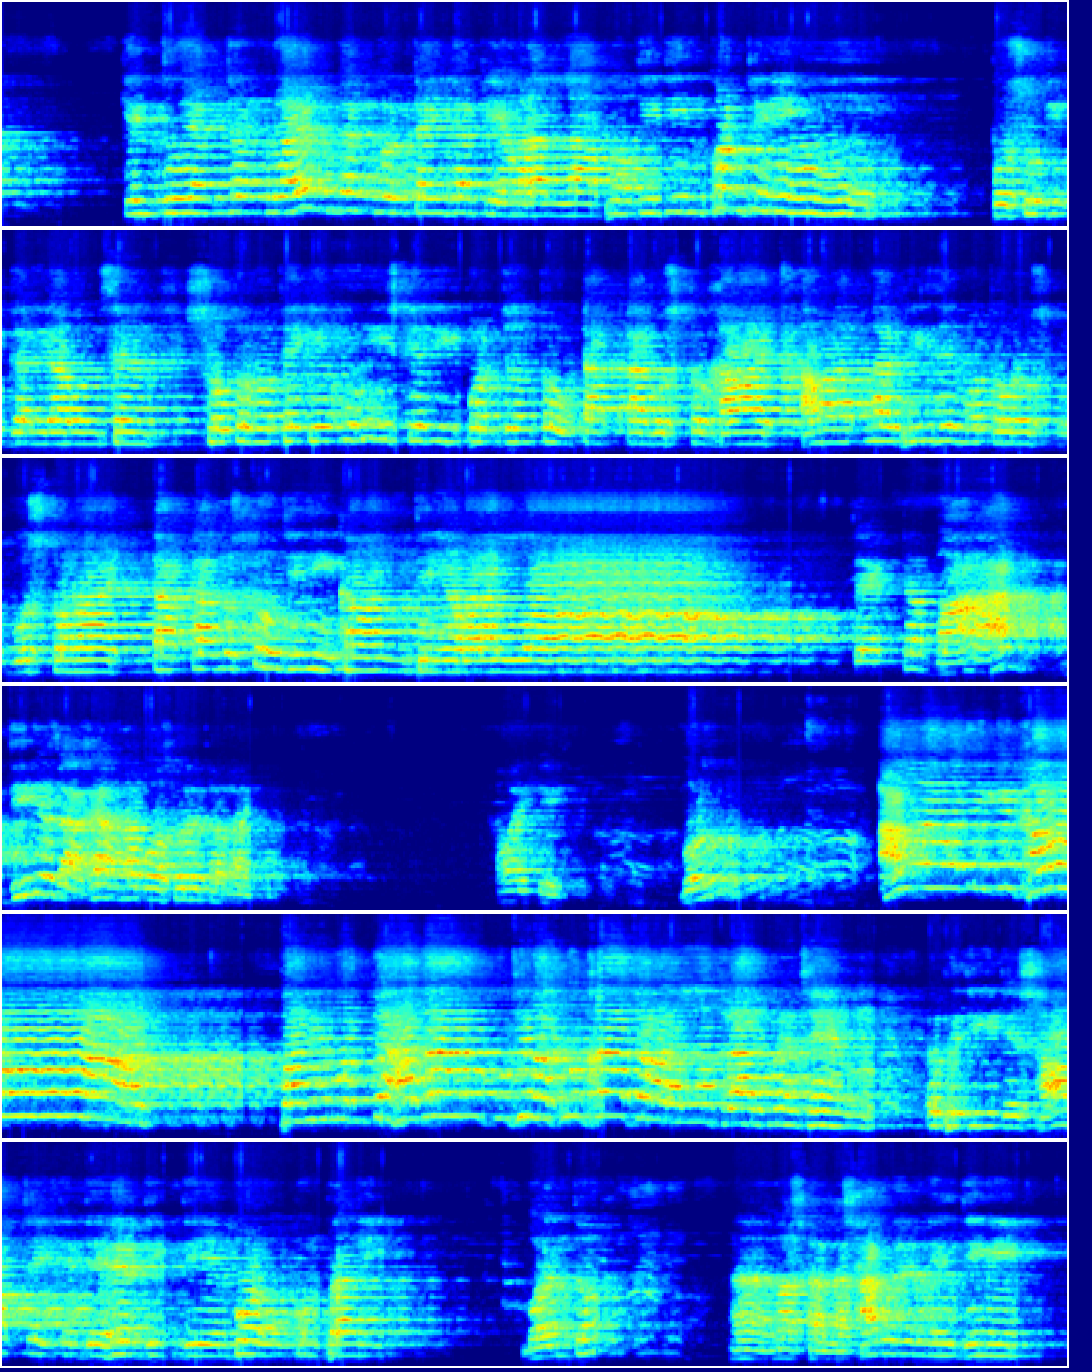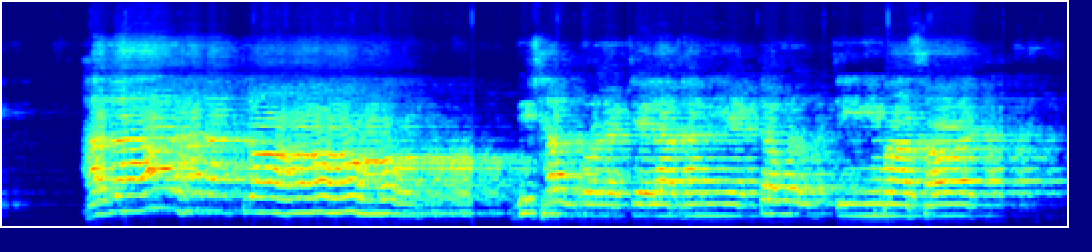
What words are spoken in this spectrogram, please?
কিন্তু একজন রয়্যাল বেঙ্গল টাইগারকে আমার আল্লাহ প্রতিদিন কন্টিনিউ পশু বিজ্ঞানীরা বলছেন, সতেরো থেকে উনিশ কেজি পর্যন্ত টাটকা গোস্ত খাওয়ায় আমার আপনার ফ্রিজের মতো গোস্ত নয়, টাটকা গোস্ত যিনি খান, তিনি আমার আল্লাহ। একটা বাঘ দিনে যা খায় আমরা বছরে তা পাই না সবাইকে। বলুন। আল্লাহ হাজার আল্লাহ করেছেন। দিক দিয়ে বড় কোন প্রাণী? বলেন তো। হ্যাঁ সাগরের হাজার হাজার বিশাল বড় একটা এলাকা নিয়ে একটা বড় তিমি মাছ হয়।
